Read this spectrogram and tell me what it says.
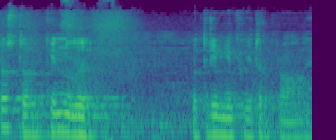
Просто кинули потрібні повітропроводи.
